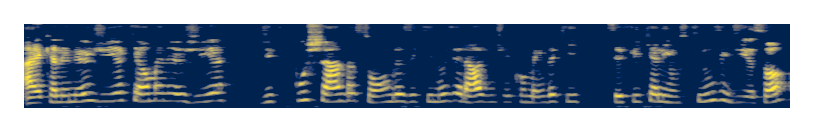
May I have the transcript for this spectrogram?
a aquela energia que é uma energia de puxar das sombras e que no geral a gente recomenda que você fique ali uns 15 dias só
